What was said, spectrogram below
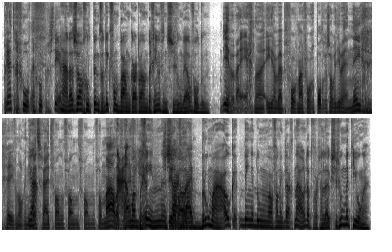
prettig voelt en goed presteert? Ja, dat is wel een goed punt. Want ik vond Baumgartel aan het begin van het seizoen wel voldoen. Die hebben wij echt... nou, we hebben het volgens mij vorige podcast ook... Die hebben een 9 gegeven nog in die Ja. wedstrijd van, van, van, van Malen. Nou, helemaal aan het begin zagen wij Bruma ook dingen doen waarvan ik dacht... nou, dat wordt een leuk seizoen met die jongen.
